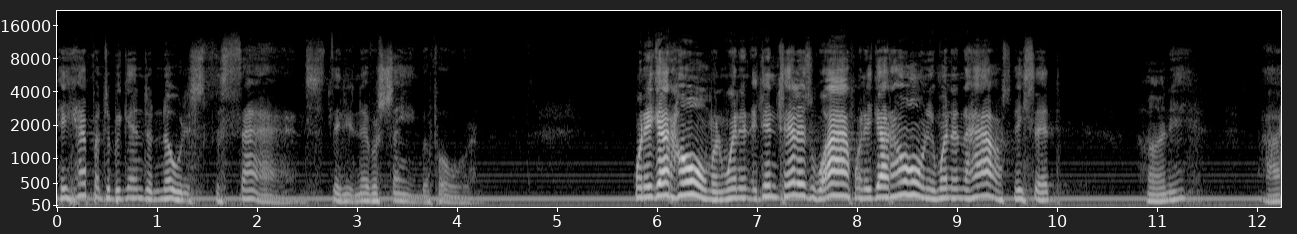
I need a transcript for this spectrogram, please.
he happened to begin to notice the signs that he'd never seen before. When he got home, and when he didn't tell his wife, when he got home, he went in the house, he said, Honey, I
